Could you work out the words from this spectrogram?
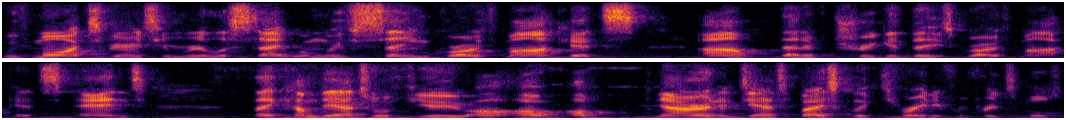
with my experience in real estate when we've seen growth markets um, that have triggered these growth markets. And they come down to a few. I'll, I've narrowed it down to basically three different principles.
